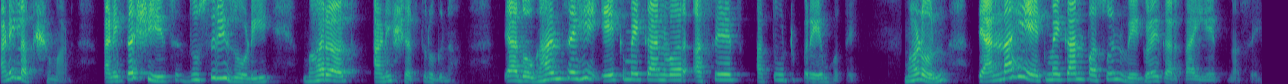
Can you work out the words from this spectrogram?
आणि लक्ष्मण. आणि तशीच दुसरी जोडी भरत आणि शत्रुघ्न. त्या दोघांचेही एकमेकांवर असेच अतूट प्रेम होते. म्हणून त्यांनाही एकमेकांपासून वेगळे करता येत नसे.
